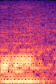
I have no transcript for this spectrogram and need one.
Bye.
